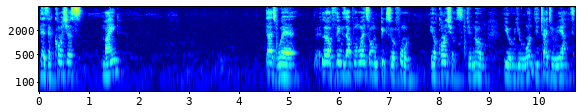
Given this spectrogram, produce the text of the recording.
There's a conscious mind. That's where a lot of things happen when someone picks your phone. You're conscious, you know, you you want you try to react.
